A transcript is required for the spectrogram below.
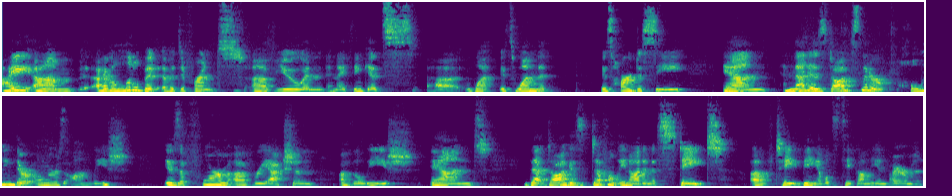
I um I have a little bit of a different uh, view, and and I think it's uh, one it's one that is hard to see, and and that is dogs that are pulling their owners on leash is a form of reaction of the leash, and that dog is definitely not in a state of ta- being able to take on the environment.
